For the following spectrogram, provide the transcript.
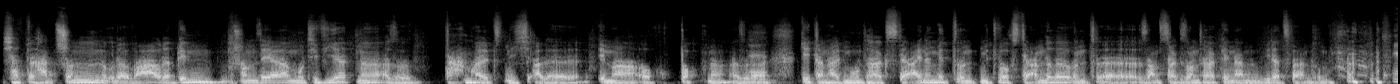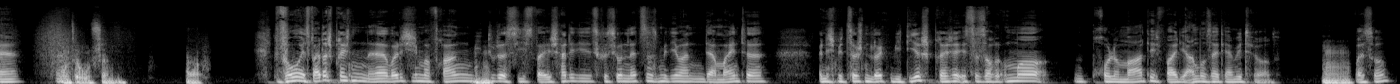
ich hatte hab schon oder war oder bin schon sehr motiviert, ne? Also, da haben halt nicht alle immer auch Bock, ne? Also, Ja. da geht dann halt montags der eine mit und mittwochs der andere und äh, Samstag, Sonntag gehen dann wieder zwei andere mit. äh, unter Umständen. Bevor wir jetzt weitersprechen, äh, wollte ich dich mal fragen, Mhm. wie du das siehst, weil ich hatte die Diskussion letztens mit jemandem, der meinte, wenn ich mit solchen Leuten wie dir spreche, ist das auch immer problematisch, weil die andere Seite ja mithört. Mhm. Weißt du?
